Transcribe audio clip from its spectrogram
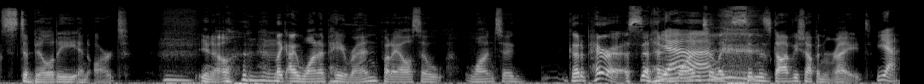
stability and art. You know, Mm-hmm. like I want to pay rent, but I also want to go to Paris and I want to like sit in this coffee shop and write. Yeah.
